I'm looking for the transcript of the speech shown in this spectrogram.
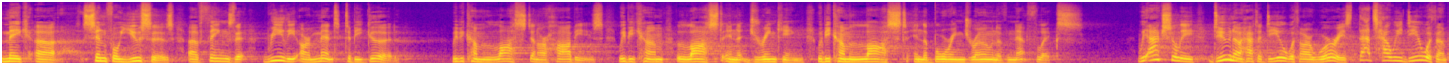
make uh, sinful uses of things that really are meant to be good. We become lost in our hobbies. We become lost in drinking. We become lost in the boring drone of Netflix. We actually do know how to deal with our worries. That's how we deal with them.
